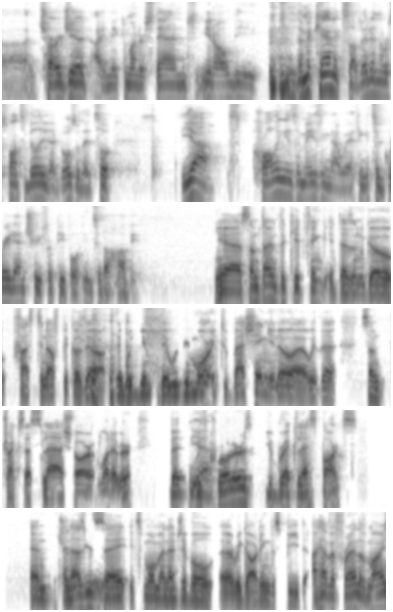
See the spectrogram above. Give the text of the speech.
uh, charge it. I make him understand, you know, the the mechanics of it and the responsibility that goes with it. So, yeah, crawling is amazing that way. I think it's a great entry for people into the hobby. Yeah, sometimes the kid think it doesn't go fast enough because they are they would be they would be more into bashing, you know, uh, with uh, some Traxxas Slash or whatever. But yeah. with crawlers, you break less parts, and True. and as you say, it's more manageable uh, regarding the speed. I have a friend of mine.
